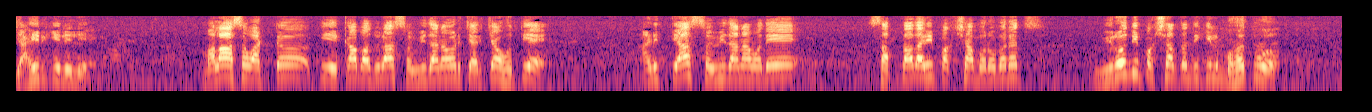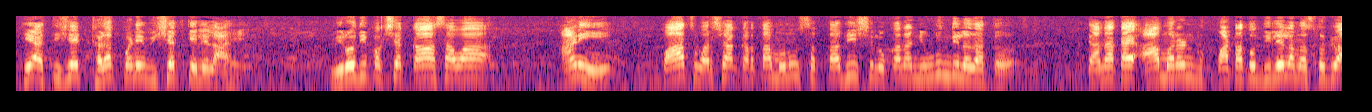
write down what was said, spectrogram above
जाहीर केलेली आहे. मला असं वाटतं की एका बाजूला संविधानावर चर्चा होतीये आणि त्या संविधानामध्ये सत्ताधारी पक्षाबरोबरच विरोधी पक्षाचं देखील महत्त्व हे अतिशय ठळकपणे विषद केलेलं आहे. विरोधी पक्ष का असावा आणि पाच वर्षाकरता म्हणून सत्ताधीश लोकांना निवडून दिलं जातं. त्यांना काय आमरण पाठा तो दिलेला नसतो किंवा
